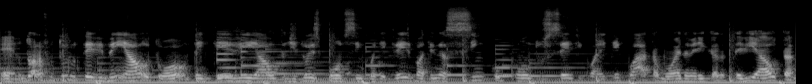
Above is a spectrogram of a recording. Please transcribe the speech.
É, o dólar futuro teve bem alto ontem, teve alta de 2,53, batendo a 5,144. A moeda americana teve alta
